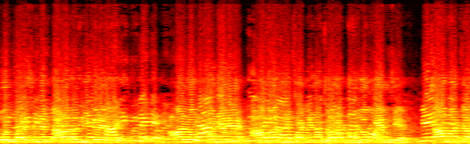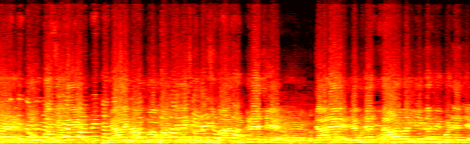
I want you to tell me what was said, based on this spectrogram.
કોર્પોરેશનને તાળાબંધી કરે છે. આ લોકોને આમ આદમી પાર્ટીનો જવાબ મુદ્દો કેમ છે? શા માટે લોકો જ્યારે ન્યાય માંગવા માટે ઘરની બહાર નીકળે છે ત્યારે એમને તાળાબંધી કરવી પડે છે.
